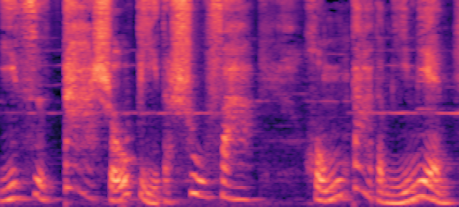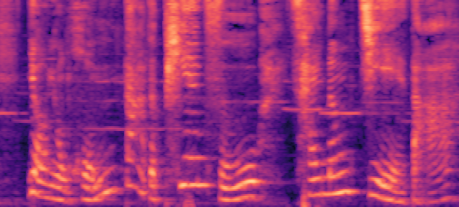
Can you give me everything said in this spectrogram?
一次大手笔的抒发，宏大的谜面要用宏大的篇幅才能解答。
